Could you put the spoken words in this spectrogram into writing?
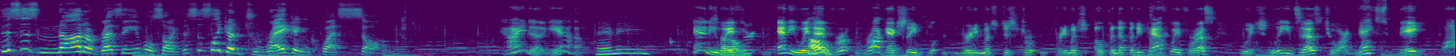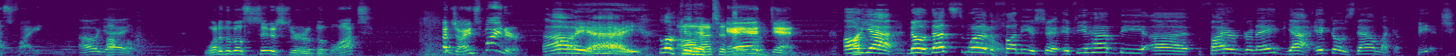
this is not a Resident Evil song. This is like a Dragon Quest song. kind of, yeah. Maybe. Anyway, So- through, anyway, that Oh. ro- rock actually pretty much destro- pretty much opened up a new pathway for us, which leads us to our next big boss fight. Oh yay! Uh-oh. One of the most sinister of the lot, a giant spider, Oh yay! Look Oh, at that's it. a and one. dead. Oh yeah, no, that's one of the funniest shit. If you have the uh, fire grenade, yeah, it goes down like a bitch.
